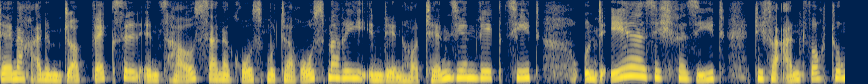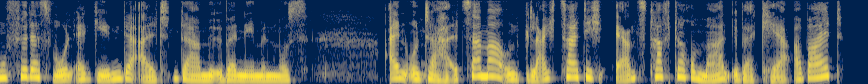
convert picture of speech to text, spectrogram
der nach einem Jobwechsel ins Haus seiner Großmutter Rosmarie in den Hortensienweg zieht und ehe er sich versieht, die Verantwortung für das Wohlergehen der alten Dame übernehmen muss. Ein unterhaltsamer und gleichzeitig ernsthafter Roman über Care-Arbeit?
